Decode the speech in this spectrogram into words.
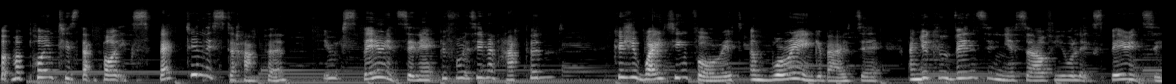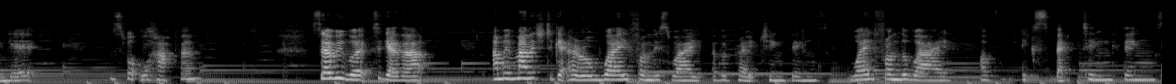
But my point is that by expecting this to happen, you're experiencing it before it's even happened because you're waiting for it and worrying about it and you're convincing yourself you will experiencing it. That's what will happen. So we worked together and we managed to get her away from this way of approaching things, away from the way of expecting things.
